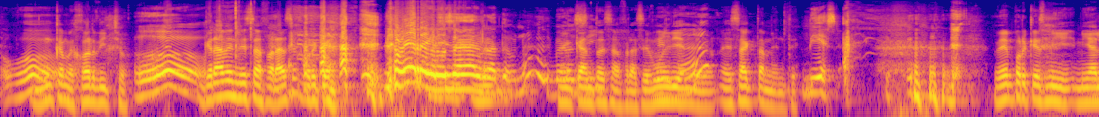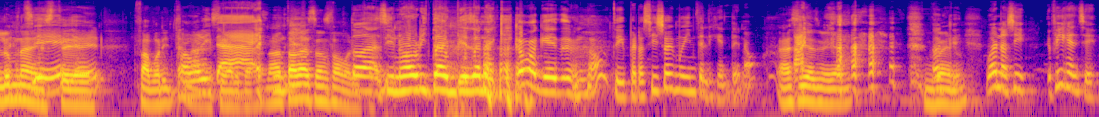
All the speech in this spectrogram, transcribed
Oh. Nunca mejor dicho. Oh. Graben esa frase porque La voy a regresar al rato, ¿no? me encanta sí. esa frase. Muy bien, muy ¿Verdad? bien. Exactamente. 10. Ven porque es mi, mi alumna Sí, este, favorita. No, Favorita. No, todas son favoritas. Todas, si no ahorita empiezan aquí, como que, ¿no? Sí, pero sí soy muy inteligente, ¿no? Así es, Miguel. Bueno. Bueno, sí, fíjense.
